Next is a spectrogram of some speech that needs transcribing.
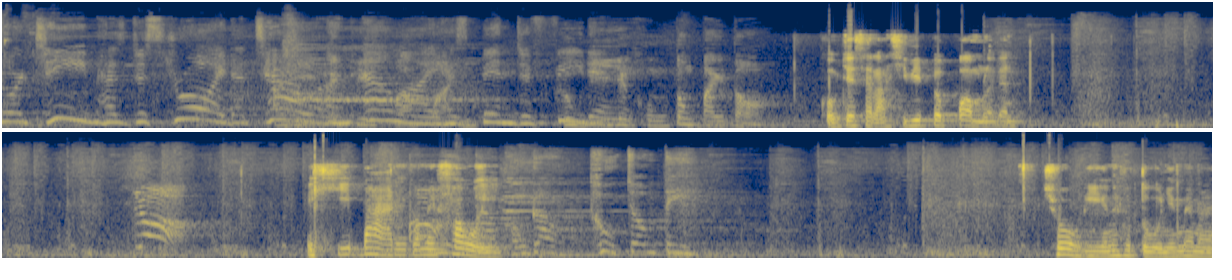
Your team has destroyed a tower. An ally has been พรุ่งนี้ยัง defeated. คงต้องไปต่อผมจะสละชีวิตเพื่อป้อมแล้วกัน ย่าไอ้คีบบ้านี่ก็ไม่เข้าอีกของเรา โชคดีนะศัตรูยังไม่มา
